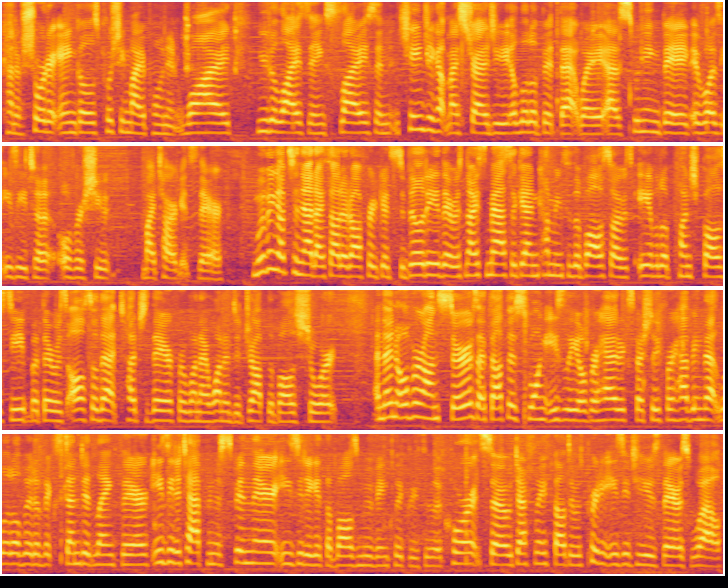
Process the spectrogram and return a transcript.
kind of shorter angles, pushing my opponent wide, utilizing slice and changing up my strategy a little bit that way as swinging big, it was easy to overshoot my targets there. Moving up to net, I thought it offered good stability. There was nice mass again coming through the ball, so I was able to punch balls deep, but there was also that touch there for when I wanted to drop the ball short. And then over on serves, I thought this swung easily overhead, especially for having that little bit of extended length there. Easy to tap into spin there, easy to get the balls moving quickly through the court. So definitely felt it was pretty easy to use there as well.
